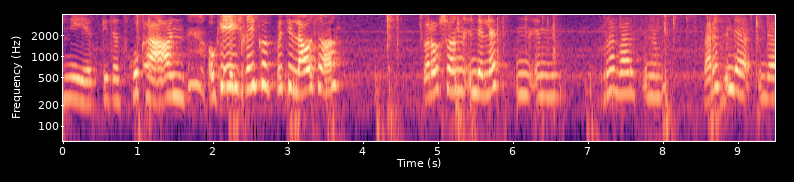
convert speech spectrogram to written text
Nee, jetzt geht der Drucker an. Okay, ich rede kurz ein bisschen lauter. Ich war doch schon in der letzten, im, oder war das in einem, war das in der, in der,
